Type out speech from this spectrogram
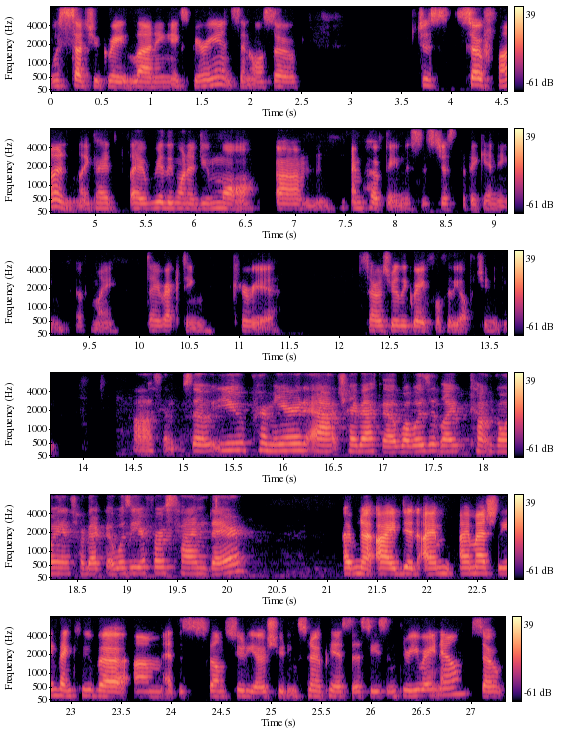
was such a great learning experience and also just so fun like i i really want to do more um i'm hoping this is just the beginning of my directing career so i was really grateful for the opportunity awesome so you premiered at tribeca what was it like going to tribeca was it your first time there I've not. I did. I'm. I'm actually in Vancouver um, at this film studio shooting Snowpiercer season three right now. So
